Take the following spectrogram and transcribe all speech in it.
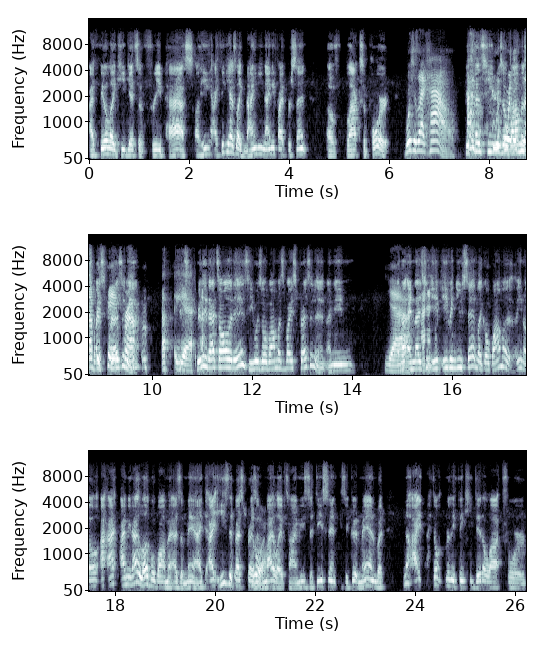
I feel like he gets a free pass. Uh, he I think he has like 90 95 percent of black support, which is like how because he was Obama's vice president. yeah. really, that's all it is. He was Obama's vice president. I mean, yeah. And, and as you, even you said, like Obama, you know, I, I mean, I love Obama as a man. I, I, he's the best president sure. of my lifetime. He's a decent, he's a good man, but no, I, I don't really think he did a lot for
